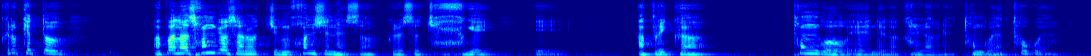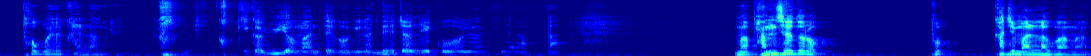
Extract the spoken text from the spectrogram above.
그렇게 또 아빠 나 선교사로 지금 헌신했어. 그래서 저기 아프리카 통고에 내가 갈라 그래. 통고야, 토고야. 토고에 갈라 그래. 거기가 위험한데 거기가 내전이 있고 야, 야. 아마 밤새도록 가지 말라고 아마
